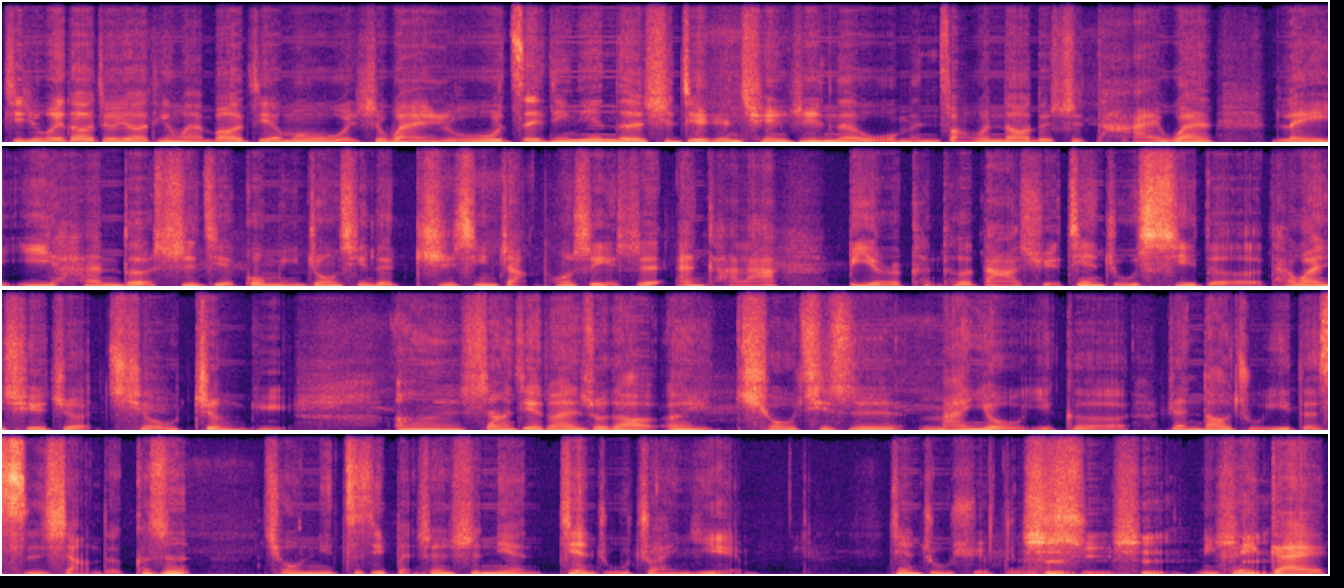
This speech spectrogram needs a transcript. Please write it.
继续回到《就要听晚报》节目，我是宛如。在今天的世界人权日呢，我们访问到的是台湾雷伊汉勒世界公民中心的执行长，同时也是安卡拉毕尔肯特大学建筑系的台湾学者裘正宇。嗯，上阶段说到，哎，球其实蛮有一个人道主义的思想的。可是，球你自己本身是念建筑专业。建筑学博士是，是你可以盖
